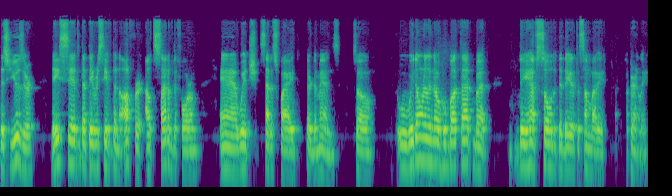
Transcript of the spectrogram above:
this user, they said that they received an offer outside of the forum, uh, which satisfied their demands. So we don't really know who bought that, but they have sold the data to somebody apparently.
